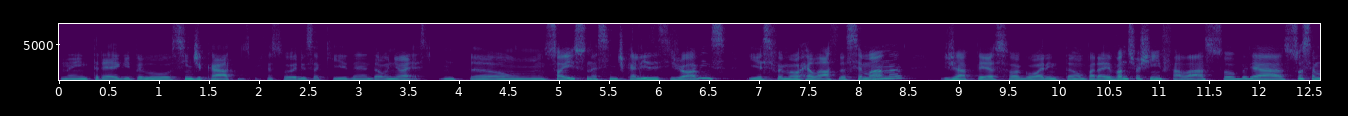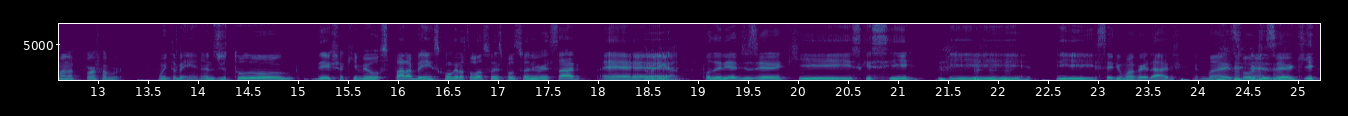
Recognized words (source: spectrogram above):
né, entregue pelo sindicato dos professores aqui, né, da UniOeste. Então, só isso, né, sindicalize-se jovens, e esse foi meu relato da semana. Já peço agora, então, para Evandro Xoxin falar sobre a sua semana, por favor. Muito bem. Antes de tudo, deixo aqui meus parabéns, congratulações pelo seu aniversário. É, Obrigado. Poderia dizer que esqueci e, e seria uma verdade, mas vou dizer que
